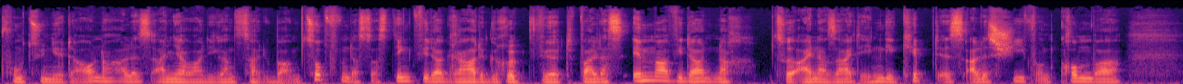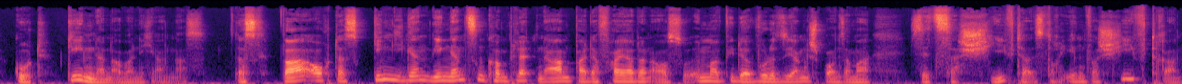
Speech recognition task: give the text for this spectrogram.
Funktionierte auch noch alles. Anja war die ganze Zeit über am Zupfen, dass das Ding wieder gerade gerückt wird, weil das immer wieder nach zu einer Seite hingekippt ist, alles schief und krumm war. Gut, ging dann aber nicht anders. Das war auch, das ging den ganzen kompletten Abend bei der Feier dann auch so. Immer wieder wurde sie angesprochen, sag mal, sitzt das schief? Da ist doch irgendwas schief dran.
